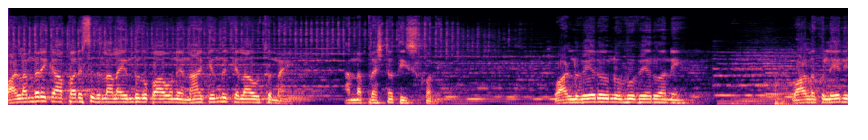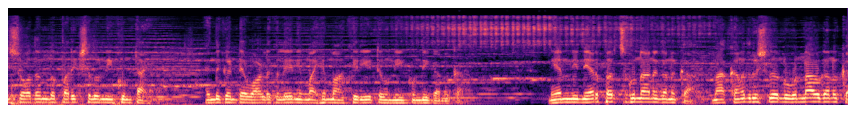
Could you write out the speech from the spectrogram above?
వాళ్ళందరికీ ఆ పరిస్థితులు అలా ఎందుకు బాగున్నాయి? నాకెందుకు ఎలా అవుతున్నాయి? అన్న ప్రశ్న తీసుకొని. వాళ్ళు వేరు నువ్వు వేరు అని. వాళ్ళకు లేని శోధనలు పరీక్షలు నీకుంటాయి. ఎందుకంటే వాళ్ళకు లేని మహిమ కిరీటం నీకుంది కనుక నేను నిన్ను ఏర్పరచుకున్నాను గనుక. నా కనుదృష్టిలో నువ్వు ఉన్నావు గనుక.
